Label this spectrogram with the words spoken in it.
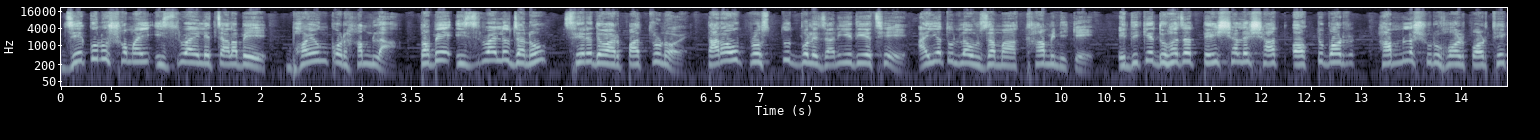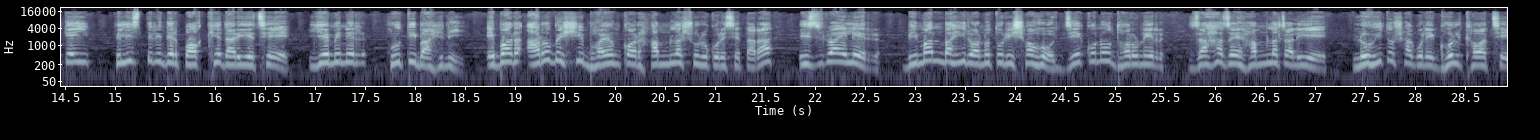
যে কোনো সময় ইসরায়েলে চালাবে ভয়ঙ্কর হামলা। তবে ইসরায়েলও যেন ছেড়ে দেওয়ার পাত্র নয়। তারাও প্রস্তুত বলে জানিয়ে দিয়েছে আয়াতুল্লাহ উজামা খামিনিকে। এদিকে দু হাজার তেইশ সালের সাত অক্টোবর হামলা শুরু হওয়ার পর থেকেই ফিলিস্তিনিদের পক্ষে দাঁড়িয়েছে ইয়েমেনের হুতি বাহিনী। এবার আরও বেশি ভয়ঙ্কর হামলা শুরু করেছে তারা ইসরায়েলের বিমানবাহী রণতরী সহ যে কোনো ধরনের জাহাজে হামলা চালিয়ে লোহিত সাগরে ঘোল খাওয়াচ্ছে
